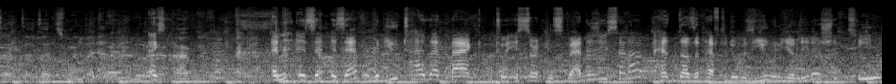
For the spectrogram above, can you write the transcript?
that, that that's went that way. I'm- Ex- I'm- And is that, is that would you tie that back to a certain strategy setup? Does it have to do with you and your leadership team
